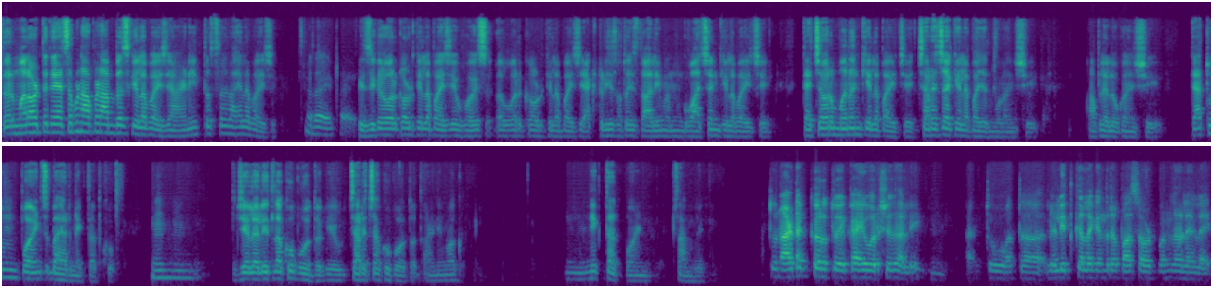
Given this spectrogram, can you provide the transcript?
तर मला वाटतं की याचा पण आपण अभ्यास केला पाहिजे आणि तसं राहायला पाहिजे. फिजिकल वर्कआउट केला पाहिजे व्हॉइस वर्कआउट केला पाहिजे ऍक्टरची स्वतःची तालीम वाचन केलं पाहिजे त्याच्यावर मनन केलं पाहिजे चर्चा केल्या पाहिजेत मुलांशी आपल्या लोकांशी. त्यातून पॉइंट्स बाहेर निघतात खूप. जे ललितला खूप होतं की चर्चा खूप होतात आणि मग निघतात पॉइंट चांगले. तू नाटक करतोय काही वर्ष झाली. आणि तू आता ललित कला केंद्र पास आउट पण झालेला आहे.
